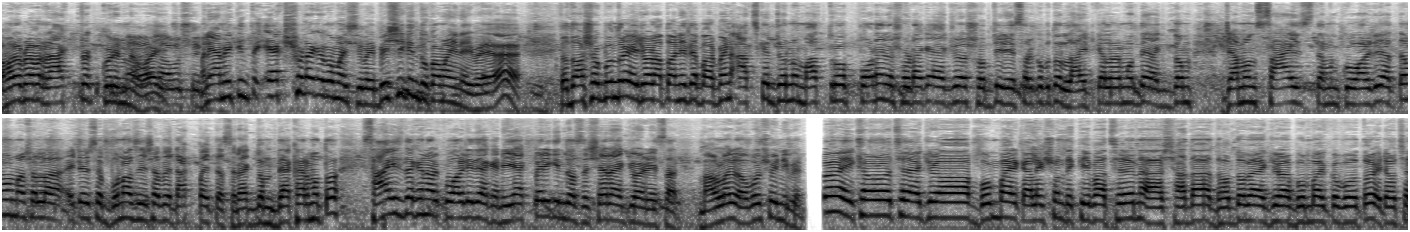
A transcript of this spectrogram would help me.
আমার উপরে আবার রাগ টাগ করেন না না, ভাই মানে আমি কিন্তু একশো টাকা কমাইছি ভাই। বেশি কিন্তু কমাই নাই ভাই হ্যাঁ? তো দর্শক বন্ধুরা এই জোড়া আপনারা নিতে পারবেন। আজকের জন্য মাত্র পনেরোশো টাকা এক জোড়া সবজি রেসার কবুতর লাইট কালারের মধ্যে একদম যেমন সাইজ তেমন কোয়ালিটি আর তেমন মাসাল্লাহ এটা হচ্ছে বোনাস হিসাবে ডাক পাইতেছেন একদম দেখার মতো সাইজ দেখেন আর কোয়ালিটি দেখেন। এই এক প্যারি কিন্তু আছে, সেরা এক জোড়া রেসার ভালো লাগলে অবশ্যই নেবেন। এখানে রয়েছে একজোড়া বোম্বাইয়ের কালেকশন দেখতেই পাচ্ছেন। সাদা ধবধবে একজোড়া বোম্বাই কবুতর। এটা হচ্ছে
